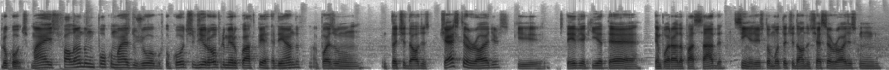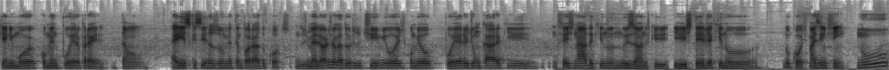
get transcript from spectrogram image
pro coach. Mas falando um pouco mais do jogo, o coach virou o primeiro quarto perdendo, após um, um touchdown de Chester Rogers, que esteve aqui até temporada passada. Sim, a gente tomou touchdown do Chester Rogers com Kenny Moore comendo poeira para ele. Então, é isso que se resume a temporada do Colts. Um dos melhores jogadores do time hoje comeu poeira de um cara que não fez nada aqui no, nos anos que, que esteve aqui no, no coach. Mas enfim, no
